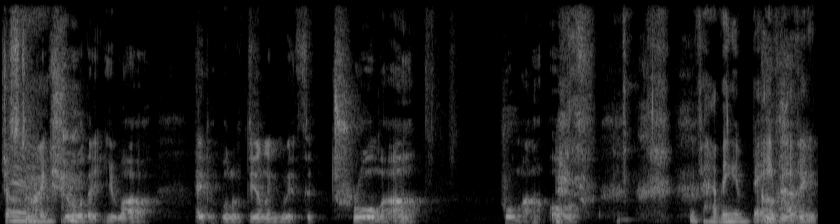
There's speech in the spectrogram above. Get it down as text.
just to make sure that you are capable of dealing with the trauma, trauma of of having a baby of having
